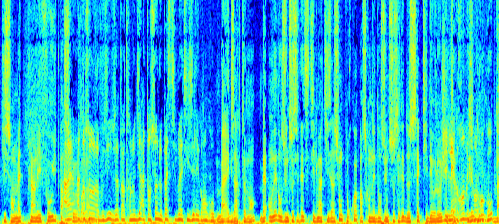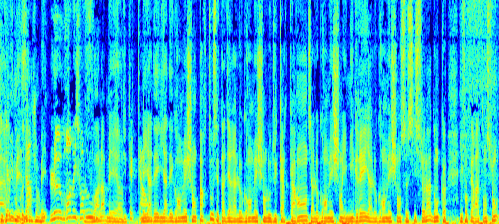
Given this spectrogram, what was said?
qui s'en mettent plein les fouilles parce Ah, que attention, voilà. vous, vous êtes en train de nous dire attention à ne pas stigmatiser les grands groupes. Bah exactement. Mais on est dans une société de stigmatisation. Pourquoi? Parce qu'on est dans une société de secte idéologique. Les grands Les méchants grands loups. groupes Bah qui oui, gagnent mais beaucoup d'argent. mais- Le grand méchant loup. Voilà, mais euh, du CAC mais il y a 40. des il y a des grands méchants partout, c'est-à-dire il y a le grand méchant loup du CAC 40, il y a le grand méchant immigré, il y a le grand méchant ceci cela. Donc euh, il faut faire attention.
